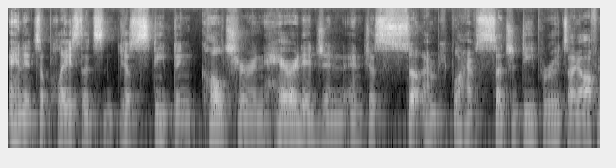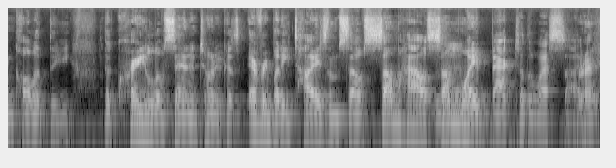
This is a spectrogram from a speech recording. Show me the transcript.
and it's a place that's just steeped in culture and heritage, and and just so and people have such deep roots. I often call it the the cradle of San Antonio because everybody ties themselves somehow, some mm-hmm. way back to the West Side. Right.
